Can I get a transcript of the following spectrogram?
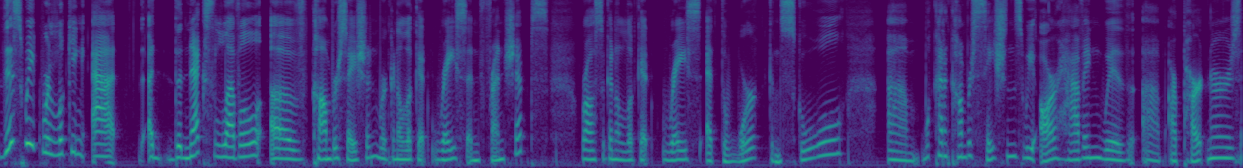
This week, we're looking at a, the next level of conversation. We're going to look at race and friendships. We're also going to look at race at the work and school. Um, what kind of conversations we are having with uh, our partners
